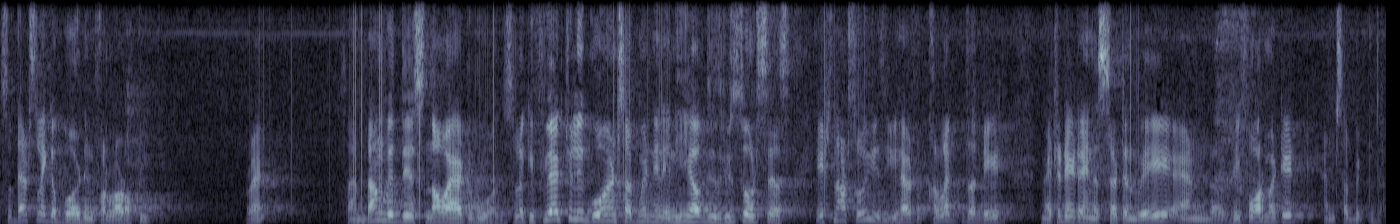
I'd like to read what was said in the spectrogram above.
So, that is like a burden for a lot of people right. So, I am done with this now I have to do all this like if you actually go and submit in any of these resources it is not so easy you have to collect the data metadata in a certain way and uh, reformat it and submit to them.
